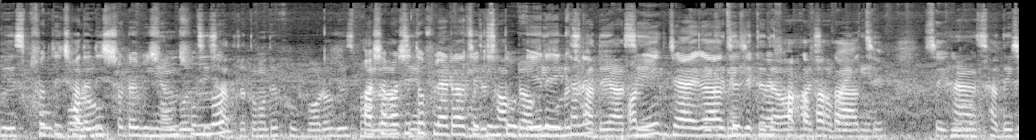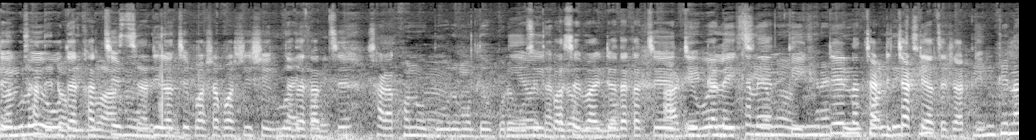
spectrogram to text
বেশ সত্যি ছাদের দৃশ্যটা ভীষণ সুন্দর। ছাদটা তোমাদের খুব বড় বেশ পাশাপাশি তো ফ্ল্যাট আছে কিন্তু এর এখানে অনেক জায়গা আছে যেখানে ফাঁকা ফাঁকা আছে। সেগুলোই ও দেখাচ্ছে মন্দির আছে পাশাপাশি সেগুলো দেখাচ্ছে। সারাক্ষণ ও দূরের মধ্যে উপরে বসে থাকে পাশের বাড়িটা দেখাচ্ছে। টিউবওয়েল এখানে তিনটে না চারটে চারটে আছে চারটে। তিনটে না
